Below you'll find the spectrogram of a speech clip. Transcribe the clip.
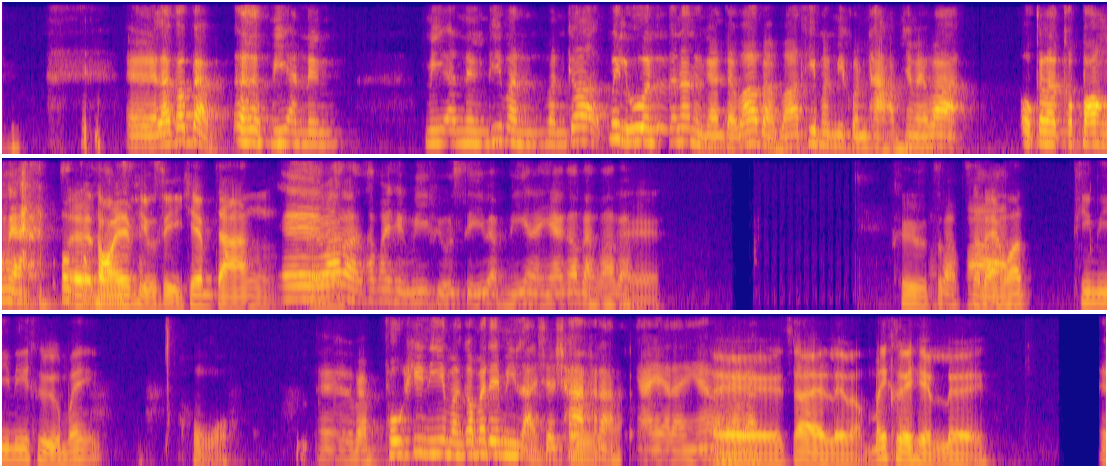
ๆเออ แล้วก็แบบ เออ มีอันนึง มีอันนึงที่มันมันก็ไม่รู้มันนั่นเหมือนกันแต่ว่าแบบว่าที่มันมีคนถามใช่ไหมว่าโอกระกระปองเนี่ยโอเอกอระปทำองไมผิวสีเข้มจัง เออว่าแบบทำไมถึงมีผิวสีแบบนี้อะไรเงี้ยก็แบบว่าแบบเออ คือแบบว่าแสดงว่าที่นี่นี่คือไม่โหเออแบบพวกที่นี่มันก็ไม่ได้มีหลายเชื้อชาติขนาดนั้นไงอะไรเงี้ยเอแบบว่าแบบอใช่เลยแบบ ไม่เคยเห็นเลย เอ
